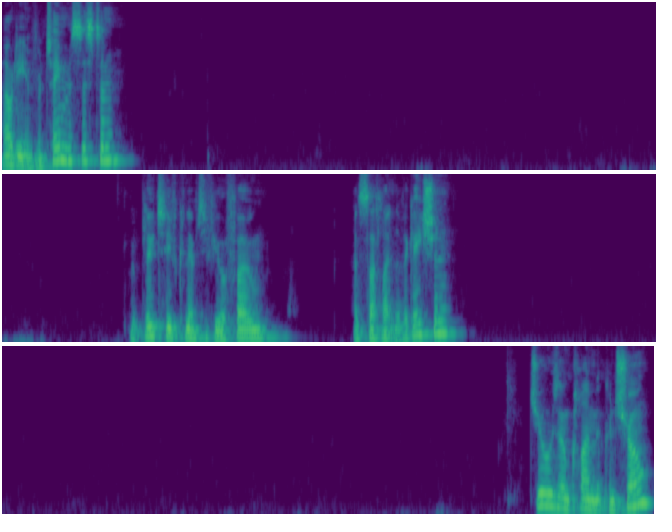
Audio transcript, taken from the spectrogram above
Audi infotainment system. With Bluetooth connectivity for your phone and satellite navigation. dual zone climate control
